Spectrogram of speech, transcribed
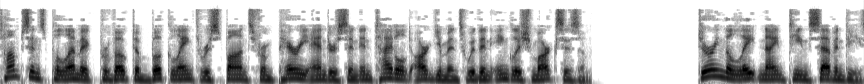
Thompson's polemic provoked a book-length response from Perry Anderson entitled Arguments within English Marxism. During the late 1970s,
